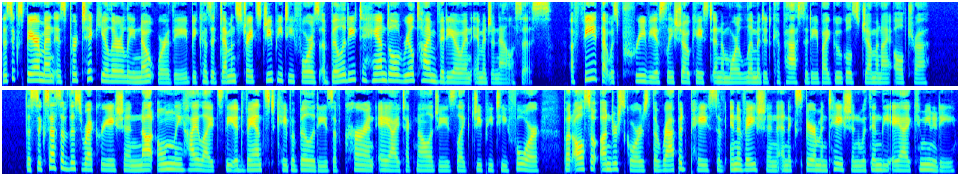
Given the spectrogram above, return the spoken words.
This experiment is particularly noteworthy because it demonstrates GPT 4's ability to handle real time video and image analysis, a feat that was previously showcased in a more limited capacity by Google's Gemini Ultra. The success of this recreation not only highlights the advanced capabilities of current AI technologies like GPT 4, but also underscores the rapid pace of innovation and experimentation within the AI community.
